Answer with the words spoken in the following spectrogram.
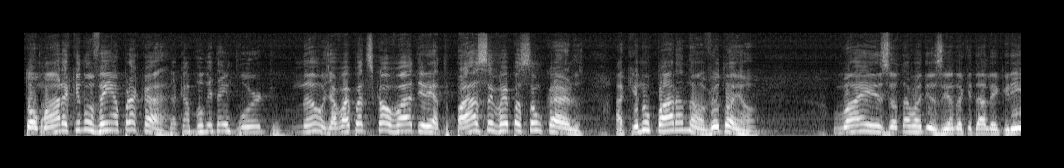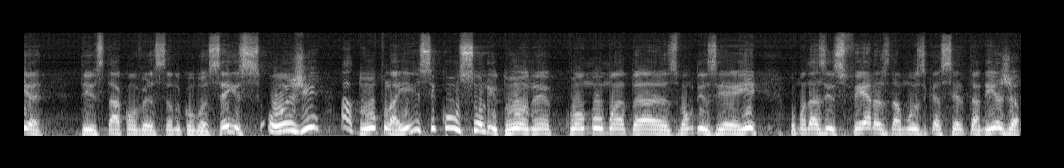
Tomara que não venha para cá. Daqui a pouco ele está em Porto. Não, já vai para Descalvar direto. Passa e vai para São Carlos. Aqui não para não, viu, Tonhão? Mas eu estava dizendo aqui da alegria de estar conversando com vocês. Hoje a dupla aí se consolidou, né, como uma das, vamos dizer aí, uma das esferas da música sertaneja,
